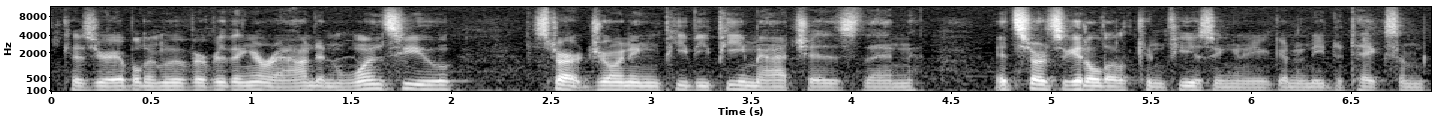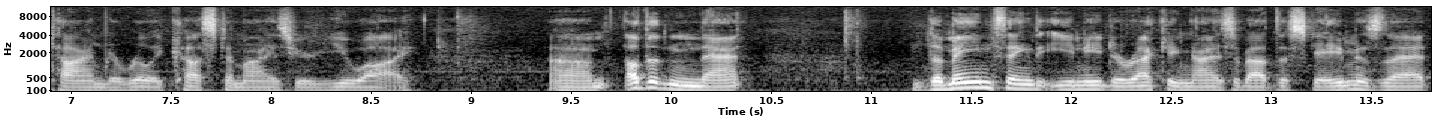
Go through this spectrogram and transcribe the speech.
because you're able to move everything around, and once you start joining PvP matches, then it starts to get a little confusing, and you're going to need to take some time to really customize your UI. Um, other than that, the main thing that you need to recognize about this game is that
